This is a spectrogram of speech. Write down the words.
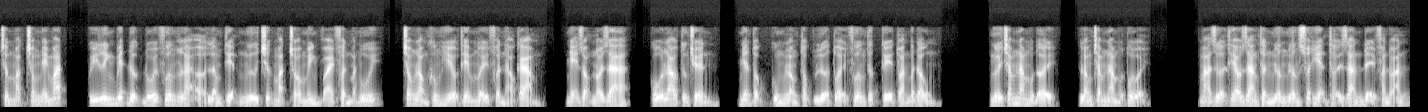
Trầm mặc trong nháy mắt, quý linh biết được đối phương là ở lâm tiện ngư trước mặt cho mình vài phần mặt mũi, trong lòng không hiểu thêm mấy phần hảo cảm, nhẹ giọng nói ra cố lao tướng truyền, nhân tộc cùng long tộc lứa tuổi phương thức kế toán bất đồng. Người trăm năm một đời, long trăm năm một tuổi. Mà dựa theo giang thần nương nương xuất hiện thời gian để phán đoán,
